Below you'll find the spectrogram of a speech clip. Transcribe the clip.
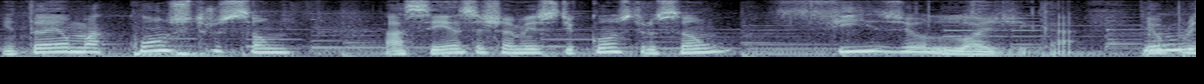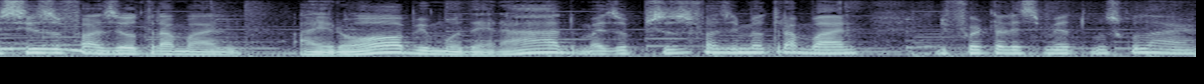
Então, é uma construção. A ciência chama isso de construção fisiológica. Eu uhum. preciso fazer o trabalho aeróbio, moderado, mas eu preciso fazer meu trabalho de fortalecimento muscular.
